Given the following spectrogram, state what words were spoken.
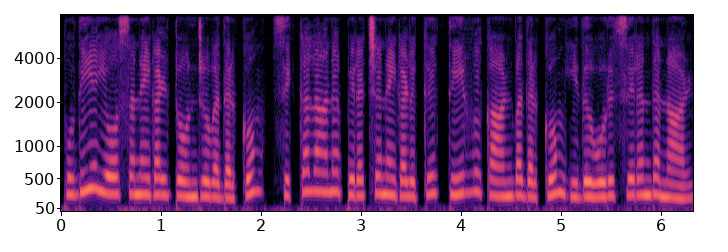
புதிய யோசனைகள் தோன்றுவதற்கும் சிக்கலான பிரச்சனைகளுக்கு தீர்வு காண்பதற்கும் இது ஒரு சிறந்த நாள்.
